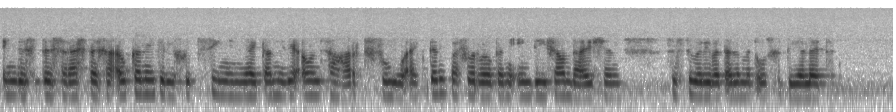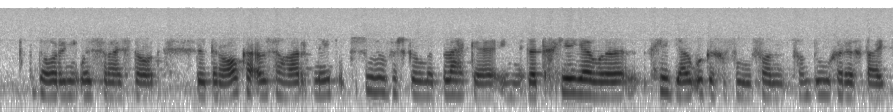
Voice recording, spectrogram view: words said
en dis dis regtig ou kan net hierdie goed sien en jy kan hierdie ouens se hart voel. Ek dink byvoorbeeld aan die ND Foundation se storie wat hulle met ons gedeel het daar in die Oos-Vrystaat. Dit raak 'n ou se hart net op soveel verskillende plekke en dit gee jou 'n gee jou ook 'n gevoel van van doelgerigtheid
